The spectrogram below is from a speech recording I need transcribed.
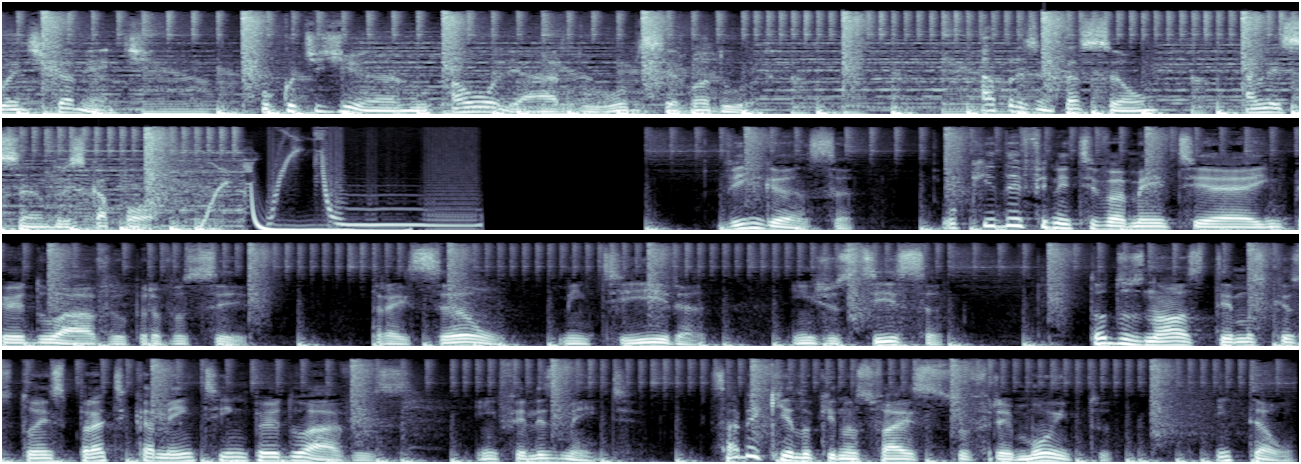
Quanticamente o cotidiano ao olhar do observador. Apresentação: Alessandro Escapó. Vingança. O que definitivamente é imperdoável para você? Traição? Mentira? Injustiça? Todos nós temos questões praticamente imperdoáveis, infelizmente. Sabe aquilo que nos faz sofrer muito? Então,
